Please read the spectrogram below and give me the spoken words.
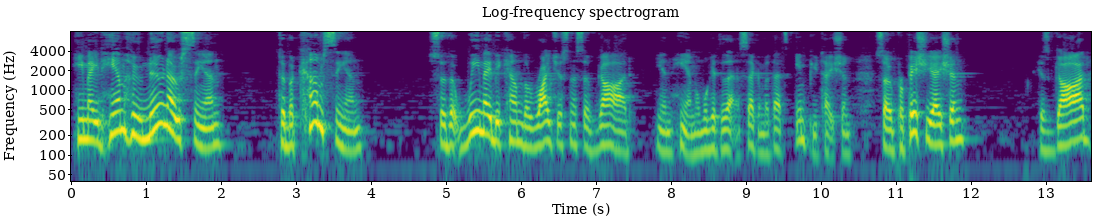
He made him who knew no sin to become sin so that we may become the righteousness of God in him. And we'll get to that in a second, but that's imputation. So propitiation is God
